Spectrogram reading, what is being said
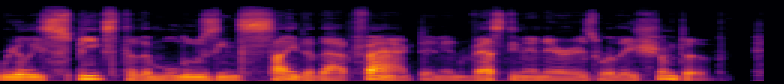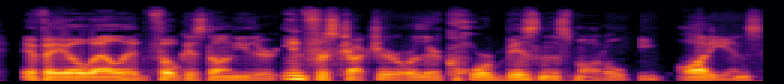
really speaks to them losing sight of that fact and investing in areas where they shouldn't have. If AOL had focused on either infrastructure or their core business model, the audience,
